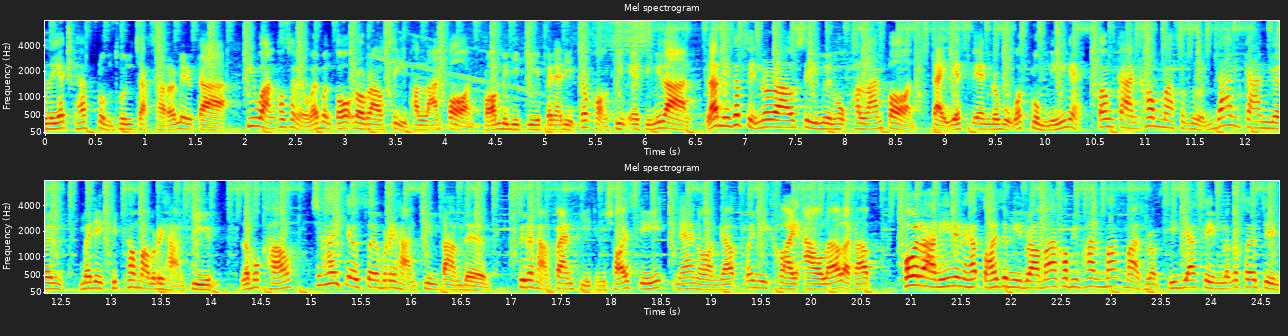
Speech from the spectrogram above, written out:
เลียสครับกลุ่มทุนจากสหรัฐอเมริกาที่วางข้อเสนอไว้บนโต๊ะราวๆ4,000 ล้านปอนด์พร้อมบีดีจีเป็นอดีตเจ้าของทีมเอซิมิลานและมีทรัพย์สินราวๆ46,000 ล้านปอนด์แต่ ESPN ระบุว่ากลุ่มนี้เนี่ยต้องการเข้ามาสนับสนุนด้านการเงิน ไม่ได้คิดเข้ามาบริหารทีม และพวกเขาจะให้เกลเซอร์บริหารทีมตามเดิม คือถ้าถามแฟนผีถึงช้อยส์นี้แน่นอนครับ ไม่มีใครเอาแล้วล่ะครับ เพราะเวลานี้เนี่ยนะครับต่อให้จะมีดราม่าข้อพิพาทมากมายสำหรับทีกยาซิม แล้วก็เซอร์จิม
